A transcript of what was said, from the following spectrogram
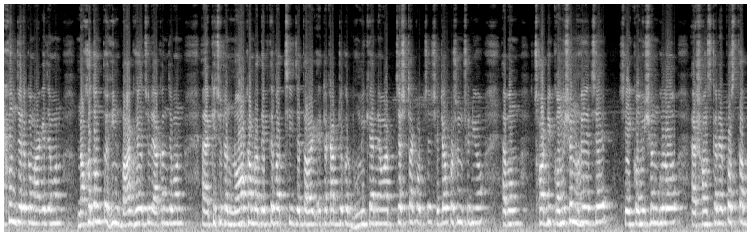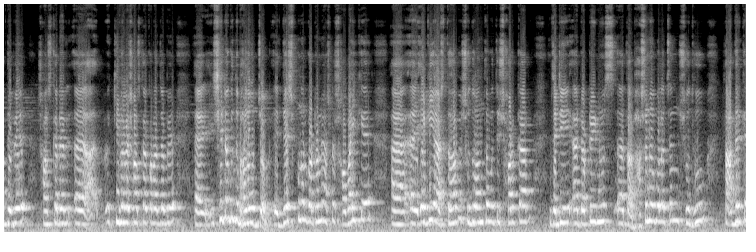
এখন যেরকম আগে যেমন নখদন্তহীন বাঘ হয়েছিল, এখন যেমন কিছুটা নখ আমরা দেখতে পাচ্ছি যে তারা একটা কার্যকর ভূমিকা নেওয়ার চেষ্টা করছে, সেটাও প্রশংসনীয় এবং ছটি কমিশন হয়েছে। সেই কমিশনগুলো সংস্কারের প্রস্তাব দেবে, সংস্কারের কীভাবে সংস্কার করা যাবে সেটাও কিন্তু ভালো উদ্যোগ। এই দেশ পুনর্গঠনে আসলে সবাইকে এগিয়ে আসতে হবে। শুধু অন্তর্বর্তী সরকার, যেটি ডক্টর ইউনুস তার ভাষণেও বলেছেন, শুধু তাদেরকে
